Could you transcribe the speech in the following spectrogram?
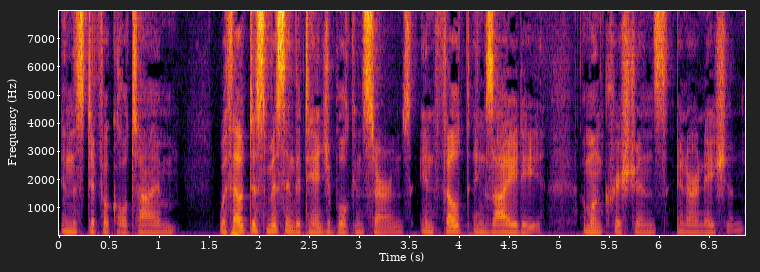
in this difficult time without dismissing the tangible concerns and felt anxiety among Christians in our nation.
